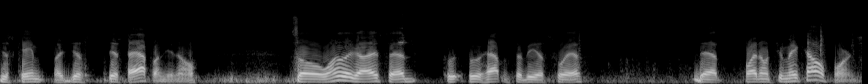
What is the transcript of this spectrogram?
just came, it just just happened, you know. So one of the guys said, who, who happens to be a Swiss, that why don't you make Alphorns?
